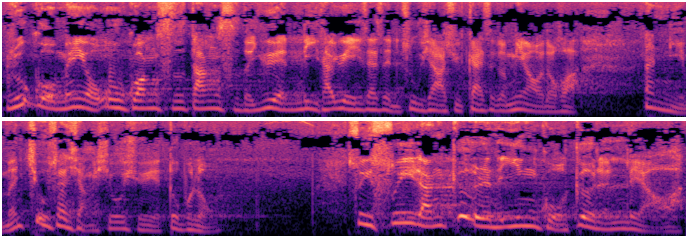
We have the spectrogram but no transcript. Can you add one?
如果没有悟光师当时的愿力，他愿意在这里住下去盖这个庙的话，那你们就算想修学也都不容。所以虽然个人的因果个人了啊，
